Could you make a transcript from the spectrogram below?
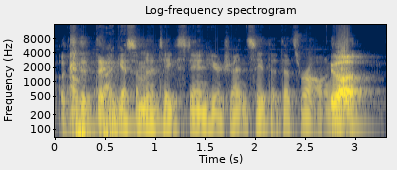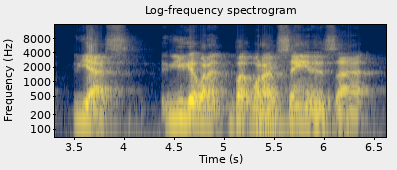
a good thing. I guess I'm going to take a stand here and try and say that that's wrong. Well, yes, you get what I. But what I'm saying is that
